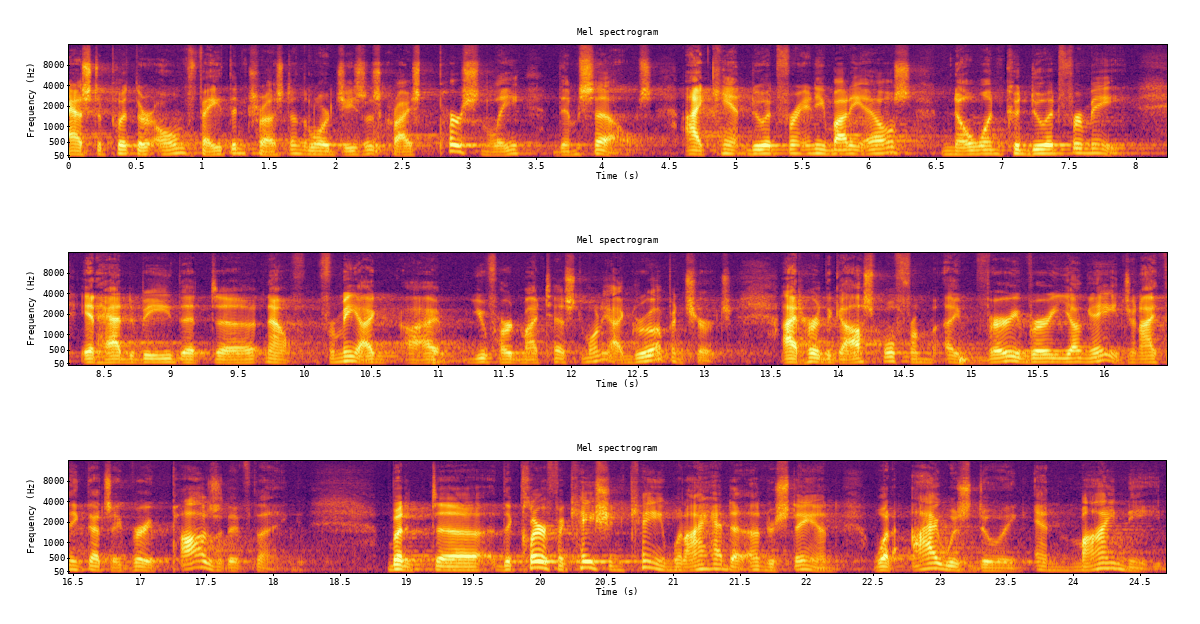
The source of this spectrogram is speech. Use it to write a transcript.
has to put their own faith and trust in the Lord Jesus Christ personally themselves. I can't do it for anybody else. No one could do it for me. It had to be that, uh, now, for me, I, I, you've heard my testimony. I grew up in church. I'd heard the gospel from a very, very young age, and I think that's a very positive thing. But uh, the clarification came when I had to understand what I was doing and my need.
